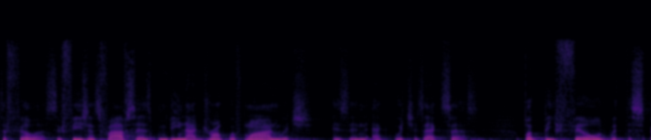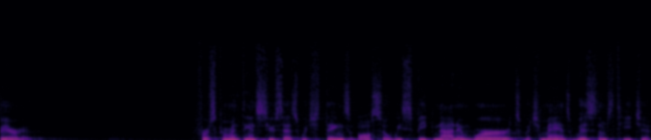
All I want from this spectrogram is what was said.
to fill us. Ephesians 5 says, Be not drunk with wine, which is, in, which is excess, but be filled with the Spirit. 1 Corinthians 2 says, Which things also we speak, not in words which man's wisdom teacheth,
